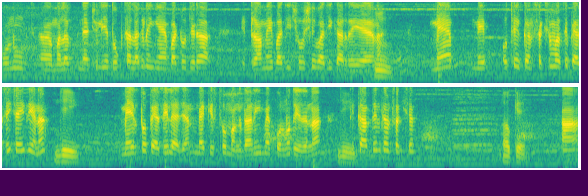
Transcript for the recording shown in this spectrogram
ਉਹਨੂੰ ਮਤਲਬ ਨੈਚੁਰਲੀ ਇਹ ਦੁੱਖ ਤਾਂ ਲੱਗਣਾ ਹੀ ਹੈ ਬਟ ਉਹ ਜਿਹੜਾ ਡਰਾਮੇਬਾਜ਼ੀ ਸ਼ੋਸ਼ੇਬਾਜ਼ੀ ਕਰ ਰਹੇ ਹੈ ਨਾ ਮੈਂ ਮੈਂ ਉੱਥੇ ਕੰਸਟਰਕਸ਼ਨ ਵਾਸਤੇ ਪੈਸੇ ਹੀ ਚਾਹੀਦੇ ਆ ਨਾ। ਜੀ। ਮੇਰੇ ਤੋਂ ਪੈਸੇ ਲੈ ਜਾਣ ਮੈਂ ਕਿਸ ਤੋਂ ਮੰਗਦਾ ਨਹੀਂ ਮੈਂ ਕੋਲੋਂ ਦੇ ਦੇਣਾ। ਤੇ ਕਰ ਦੇਣ ਕੰਸਟਰਕਸ਼ਨ ਓਕੇ ਹਾਂ।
